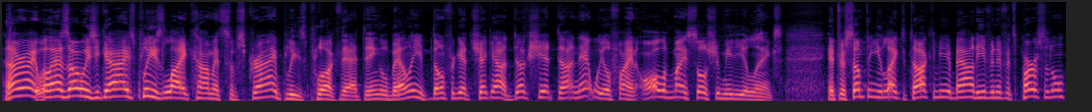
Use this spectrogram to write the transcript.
All right, well, as always, you guys, please like, comment, subscribe. Please pluck that dingle belly. Don't forget to check out duckshit.net where you'll find all of my social media links. If there's something you'd like to talk to me about, even if it's personal,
